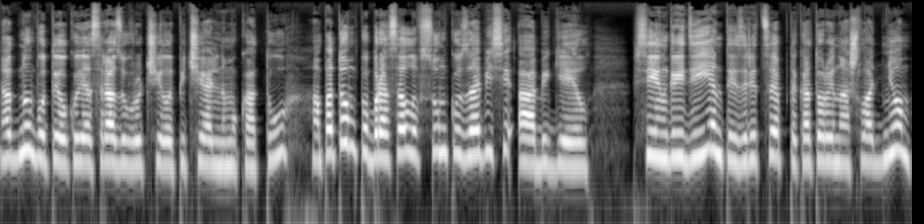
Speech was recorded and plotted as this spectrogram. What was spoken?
Одну бутылку я сразу вручила печальному коту, а потом побросала в сумку записи Абигейл, все ингредиенты из рецепта, который нашла днем,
